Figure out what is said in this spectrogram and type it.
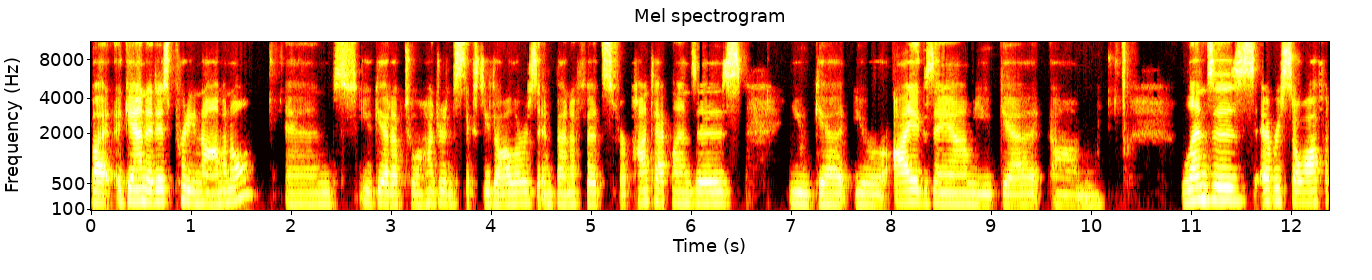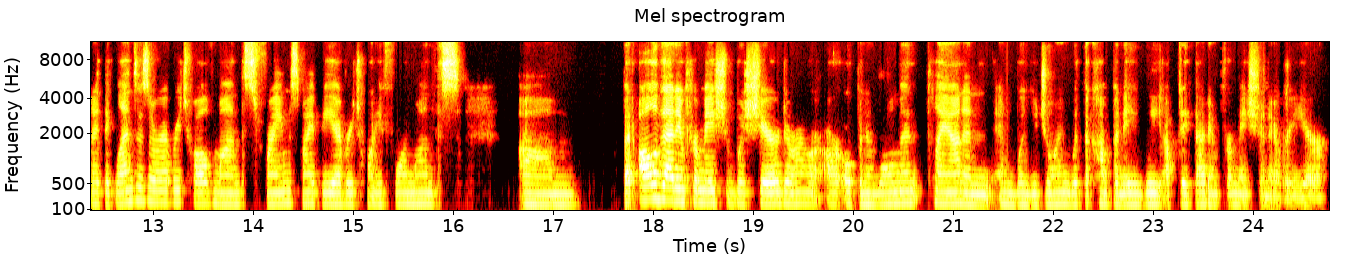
but again, it is pretty nominal, and you get up to $160 in benefits for contact lenses. You get your eye exam. You get um, lenses every so often. I think lenses are every 12 months. Frames might be every 24 months. Um, but all of that information was shared during our, our open enrollment plan. And, and when you join with the company, we update that information every year.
